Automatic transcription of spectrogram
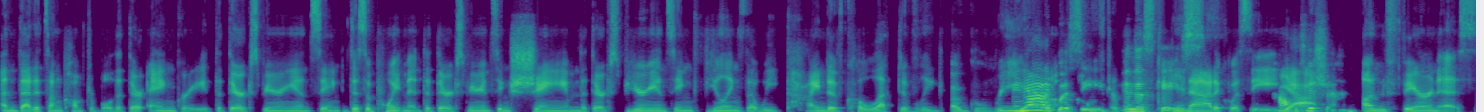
and that it's uncomfortable, that they're angry, that they're experiencing disappointment, that they're experiencing shame, that they're experiencing feelings that we kind of collectively agree inadequacy in this case. Inadequacy, yeah. Unfairness.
